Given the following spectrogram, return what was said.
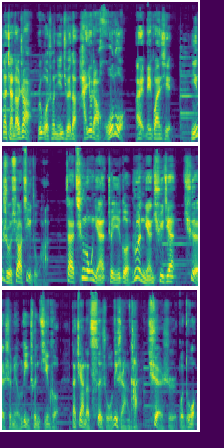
那讲到这儿，如果说您觉得还有点糊涂，哎，没关系，您只需要记住哈，在青龙年这一个闰年区间，确实没有立春即可。那这样的次数，历史上看确实不多。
